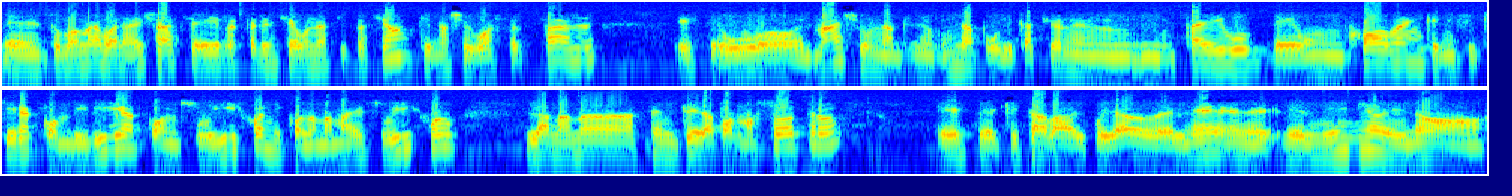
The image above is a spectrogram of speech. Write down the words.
En su momento, bueno, ella hace referencia a una situación que no llegó a ser tal. Este, hubo en mayo una, una publicación en Facebook de un joven que ni siquiera convivía con su hijo ni con la mamá de su hijo. La mamá se entera por nosotros, este, que estaba al cuidado del, ne- del niño y no,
